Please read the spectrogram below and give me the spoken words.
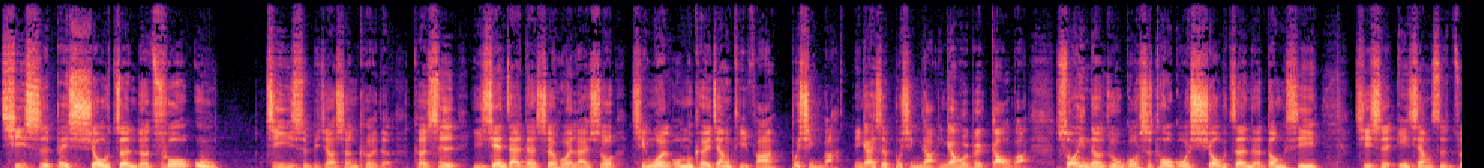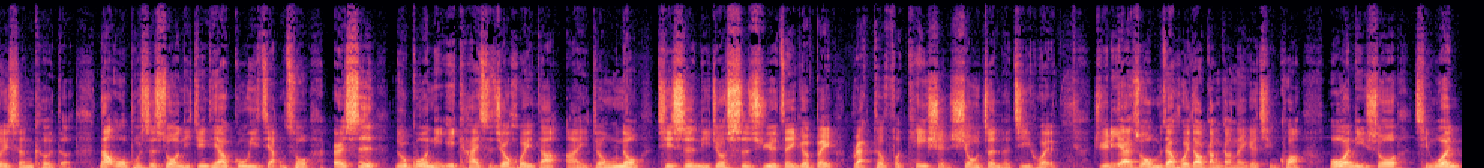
其实被修正的错误。记忆是比较深刻的，可是以现在的社会来说，请问我们可以这样体罚？不行吧？应该是不行的，应该会被告吧？所以呢，如果是透过修正的东西，其实印象是最深刻的。那我不是说你今天要故意讲错，而是如果你一开始就回答 I don't know，其实你就失去了这个被 rectification 修正的机会。举例来说，我们再回到刚刚那个情况，我问你说，请问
